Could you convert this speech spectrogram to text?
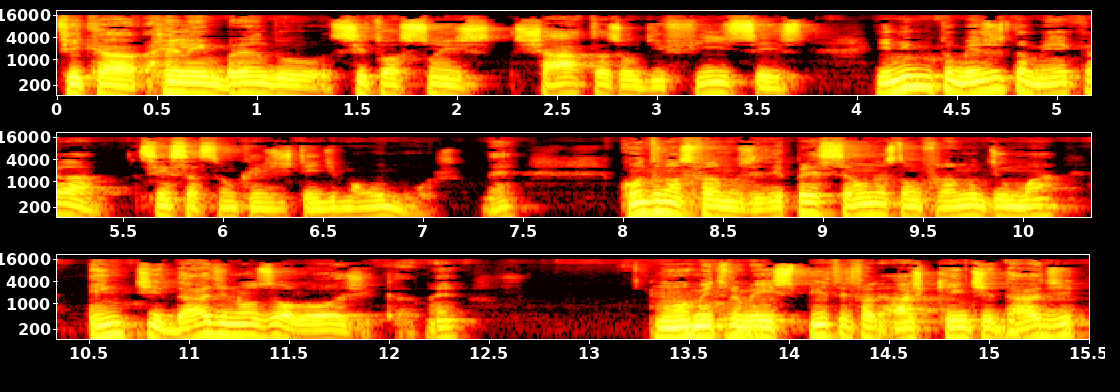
fica relembrando situações chatas ou difíceis, e nem muito menos também aquela sensação que a gente tem de mau humor, né? Quando nós falamos de depressão, nós estamos falando de uma entidade nosológica. Né? Normalmente no meio espírita ele fala, acho que entidade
